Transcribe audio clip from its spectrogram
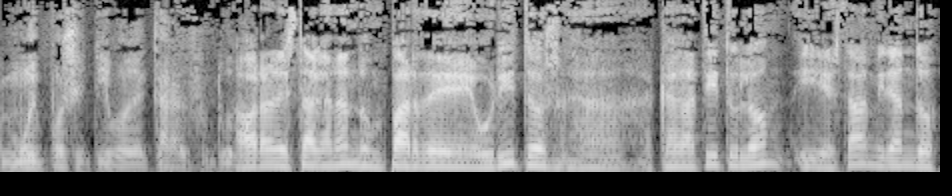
muy positivo de cara al futuro. Ahora le está ganando un par de euritos a cada título y estaba mirando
